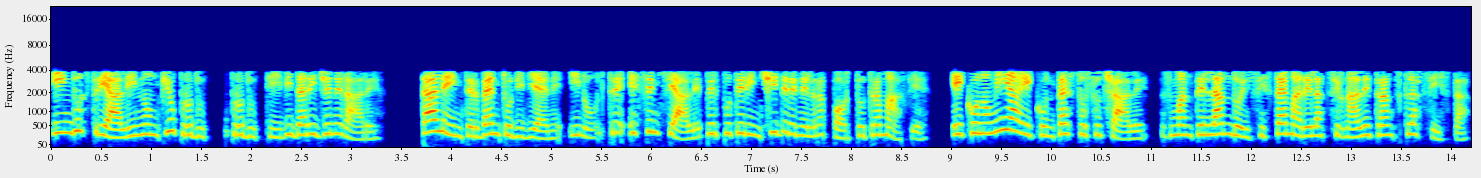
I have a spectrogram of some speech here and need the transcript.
industriali non più produ- produttivi da rigenerare. Tale intervento diviene, inoltre, essenziale per poter incidere nel rapporto tra mafie, economia e contesto sociale, smantellando il sistema relazionale transclassista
